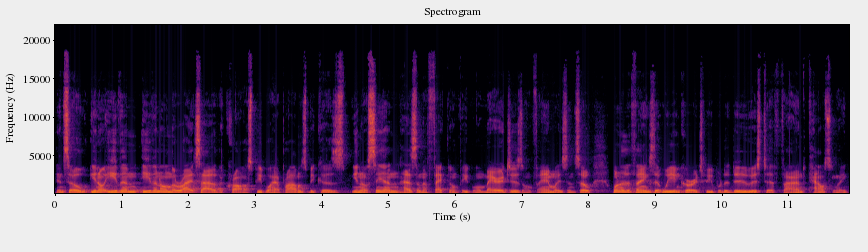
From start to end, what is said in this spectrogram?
And so, you know, even even on the right side of the cross, people have problems because you know sin has an effect on people, on marriages, on families. And so, one of the things that we encourage people to do is to find counseling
